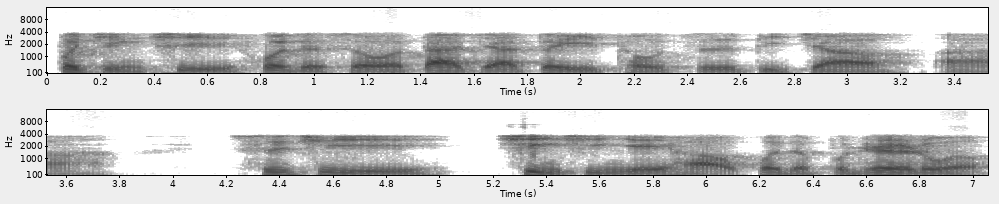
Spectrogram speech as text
不景气，或者说大家对投资比较啊失去信心也好，或者不热络，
